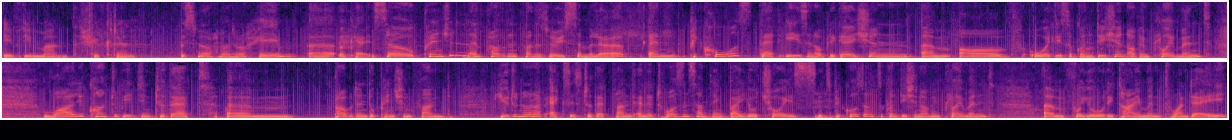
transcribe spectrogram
every month? Shukran. Bismillah ar-Rahman. Uh, okay, so pension and provident fund is very similar, and because that is an obligation um, of, or at least a condition of employment, while you're contributing to that um, provident or pension fund, you do not have access to that fund, and it wasn't something by your choice. It's because of the condition of employment um, for your retirement one day.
